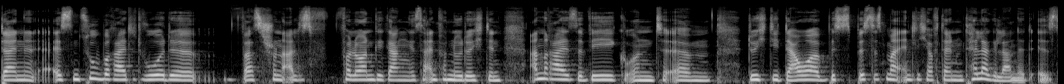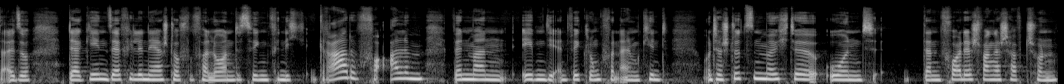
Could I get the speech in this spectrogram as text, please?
dein Essen zubereitet wurde, was schon alles verloren gegangen ist, einfach nur durch den Anreiseweg und ähm, durch die Dauer, bis, bis es mal endlich auf deinem Teller gelandet ist. Also da gehen sehr viele Nährstoffe verloren. Deswegen finde ich gerade vor allem, wenn man eben die Entwicklung von einem Kind unterstützen möchte und dann vor der Schwangerschaft schon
